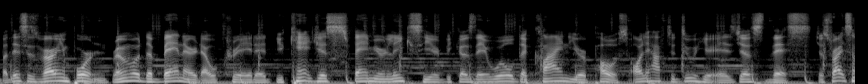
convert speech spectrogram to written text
But this is very important. Remember the banner that we created. You can't just spam your links here because they will decline your post. All you have to do here is just this. Just write something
